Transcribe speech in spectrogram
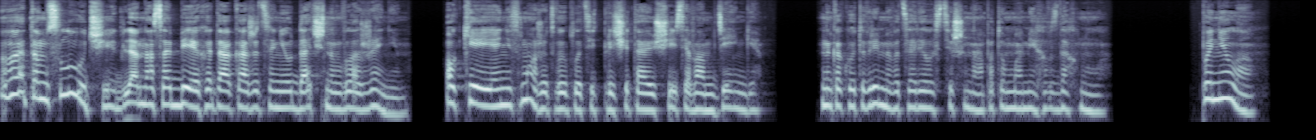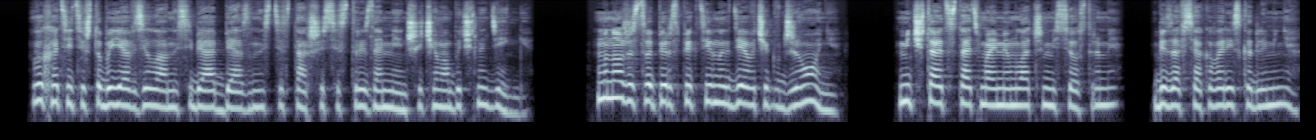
«В этом случае для нас обеих это окажется неудачным вложением. Окей, я не сможет выплатить причитающиеся вам деньги». На какое-то время воцарилась тишина, а потом Мамеха вздохнула. «Поняла. Вы хотите, чтобы я взяла на себя обязанности старшей сестры за меньше, чем обычно деньги? Множество перспективных девочек в Джионе мечтают стать моими младшими сестрами безо всякого риска для меня.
